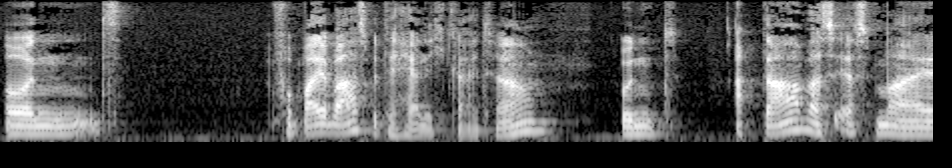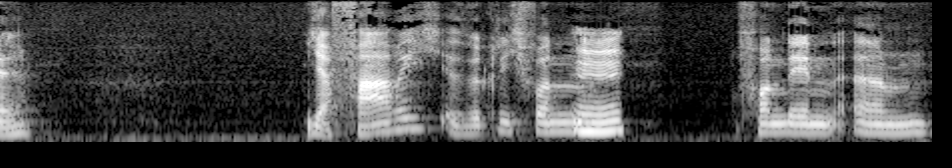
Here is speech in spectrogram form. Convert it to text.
Und vorbei war es mit der Herrlichkeit, ja. Und ab da war es erstmal ja fahrig, wirklich von, mhm. von den ähm,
